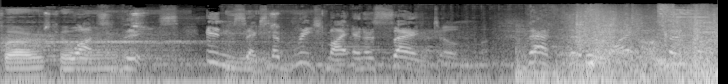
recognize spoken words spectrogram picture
Flowers. Kill What's this? Insects have reached my inner sanctum. That little light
